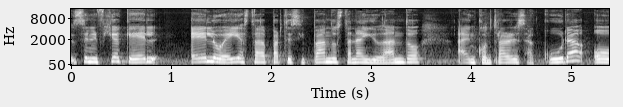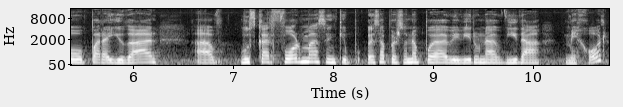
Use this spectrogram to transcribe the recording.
significa que él, él o ella está participando, están ayudando a encontrar esa cura o para ayudar a buscar formas en que esa persona pueda vivir una vida mejor.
